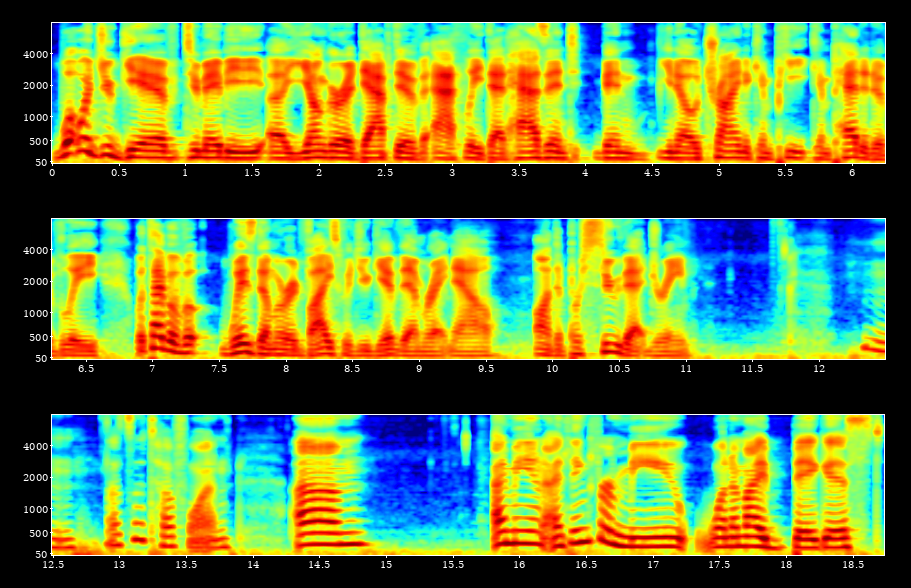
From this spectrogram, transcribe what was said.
What would you give to maybe a younger adaptive athlete that hasn't been, you know, trying to compete competitively? What type of wisdom or advice would you give them right now on to pursue that dream? Hmm, That's a tough one. Um, I mean, I think for me, one of my biggest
